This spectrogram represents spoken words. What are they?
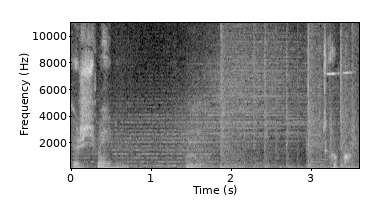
Görüşmeyelim mi? Çok.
